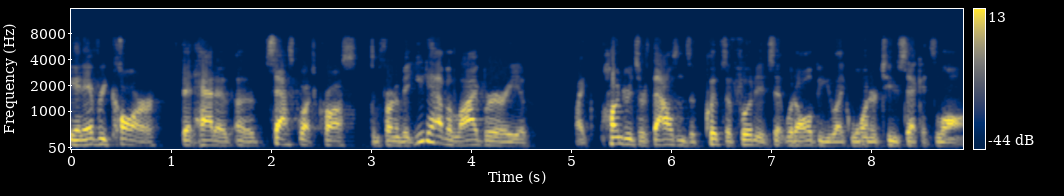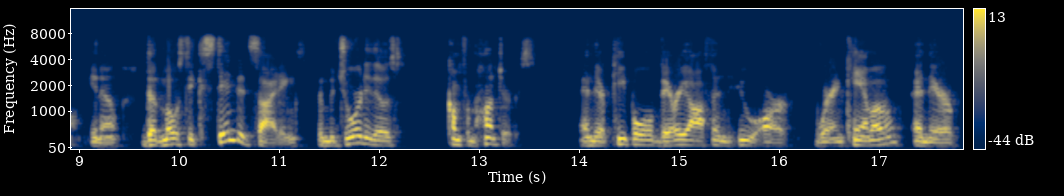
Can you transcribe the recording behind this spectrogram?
in every car that had a, a Sasquatch cross in front of it, you'd have a library of like hundreds or thousands of clips of footage that would all be like one or two seconds long. You know, the most extended sightings, the majority of those come from hunters, and they're people very often who are wearing camo and they're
